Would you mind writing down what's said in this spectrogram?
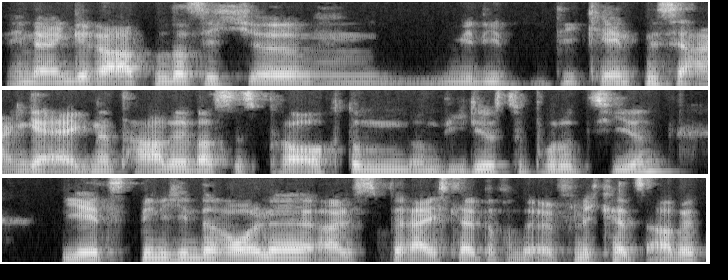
hineingeraten, dass ich ähm, mir die, die Kenntnisse angeeignet habe, was es braucht, um, um Videos zu produzieren. Jetzt bin ich in der Rolle als Bereichsleiter von der Öffentlichkeitsarbeit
